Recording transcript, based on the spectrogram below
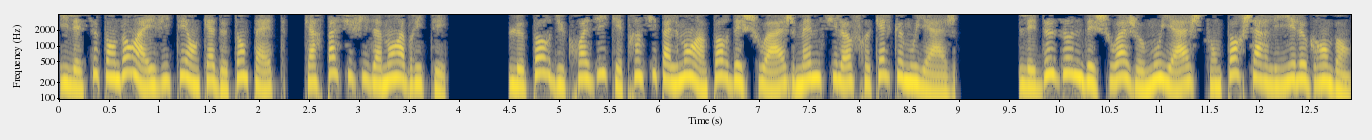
Il est cependant à éviter en cas de tempête, car pas suffisamment abrité. Le port du Croisic est principalement un port d'échouage même s'il offre quelques mouillages. Les deux zones d'échouage au mouillage sont Port-Charlie et le Grand Banc.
